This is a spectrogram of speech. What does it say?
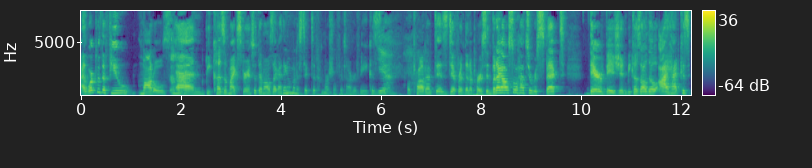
I worked with a few models, Uh-huh. and because of my experience with them, I was like, I think I'm going to stick to commercial photography because Yeah. a product is different than a person but i also had to respect their vision because although i had because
